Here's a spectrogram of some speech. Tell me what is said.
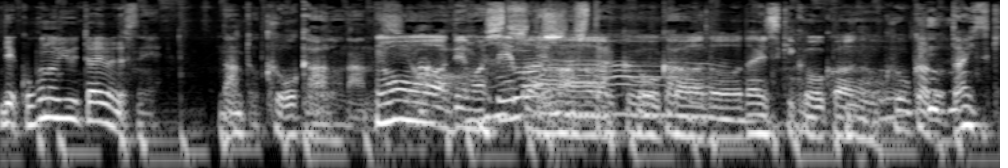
でここの優待はですねなんとクオカードなんですよ。出ました。出ました。クオカード。大好きクオカード。クオカード大好き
